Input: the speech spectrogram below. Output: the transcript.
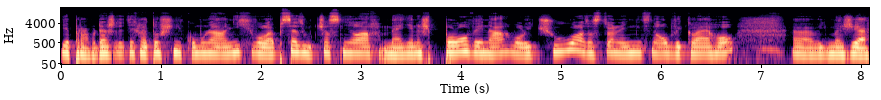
Je pravda, že těch letošních komunálních voleb se zúčastnila méně než polovina voličů, ale zase to není nic neobvyklého. Eh, víme, že eh,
